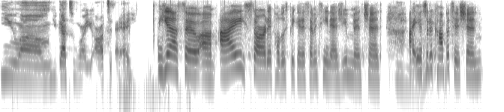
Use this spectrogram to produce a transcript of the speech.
you um you got to where you are today. Yeah, so um, I started public speaking at 17, as you mentioned. I Mhm. entered a competition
